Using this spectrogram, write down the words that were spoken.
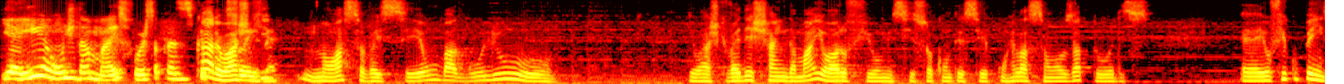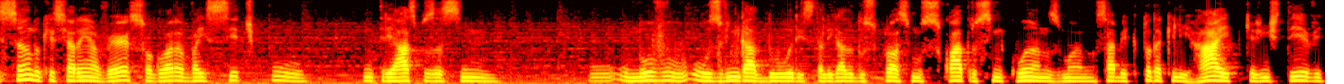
E aí é onde dá mais força para as Cara, eu acho que, né? nossa, vai ser um bagulho eu acho que vai deixar ainda maior o filme se isso acontecer com relação aos atores. É, eu fico pensando que esse Aranha Verso agora vai ser tipo, entre aspas, assim, o, o, novo Os Vingadores, tá ligado? Dos próximos 4, 5 anos, mano. Sabe? Todo aquele hype que a gente teve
